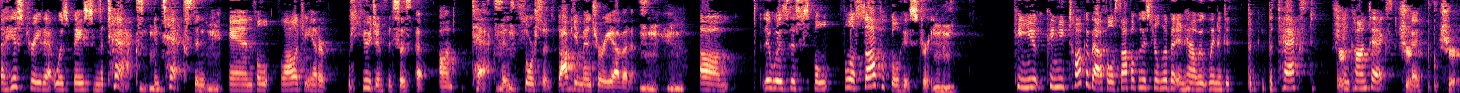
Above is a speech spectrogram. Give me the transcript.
a history that was based in the text, mm-hmm. in text, and mm-hmm. and philology had a huge emphasis uh, on text mm-hmm. and sources, documentary mm-hmm. evidence. Mm-hmm. Mm-hmm. Um, there was this ph- philosophical history. Can you can you talk about philosophical history a little bit and how it went into the, the text sure. in context? Sure. Okay. Sure.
